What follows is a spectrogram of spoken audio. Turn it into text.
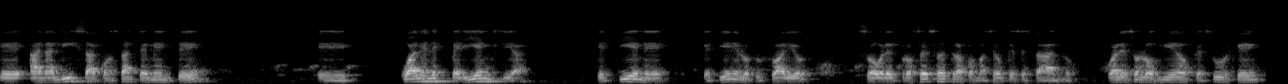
que analiza constantemente eh, cuál es la experiencia que, tiene, que tienen los usuarios sobre el proceso de transformación que se está dando, cuáles son los miedos que surgen,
